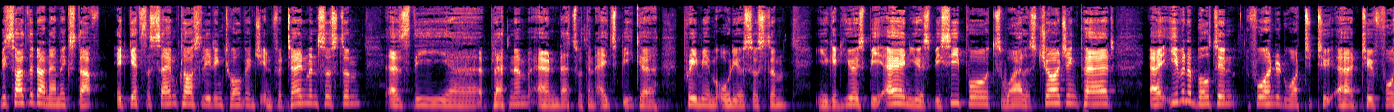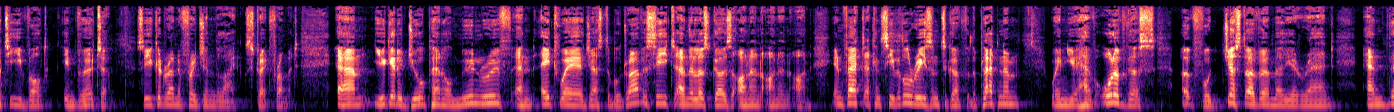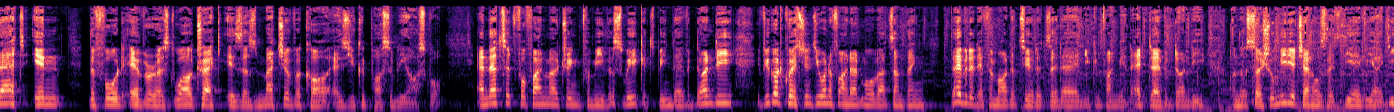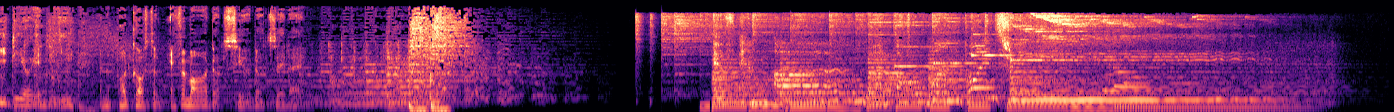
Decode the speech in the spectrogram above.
Besides the dynamic stuff, it gets the same class leading 12 inch infotainment system as the uh, Platinum, and that's with an 8 speaker premium audio system. You get USB A and USB C ports, wireless charging pad, uh, even a built in 400 watt to two, uh, 240 volt inverter. So you could run a fridge and the like straight from it. Um, you get a dual panel moonroof and eight way adjustable driver seat, and the list goes on and on and on. In fact, I can see little reason to go for the Platinum when you have all of this uh, for just over a million rand, and that in the Ford Everest Wildtrak is as much of a car as you could possibly ask for. And that's it for Fine Motoring for me this week. It's been David Donde. If you've got questions, you want to find out more about something, david at fmr.co.za, and you can find me at, at David Donde on those social media channels. That's D A V I D D O N D E, and the podcast on fmr.co.za.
